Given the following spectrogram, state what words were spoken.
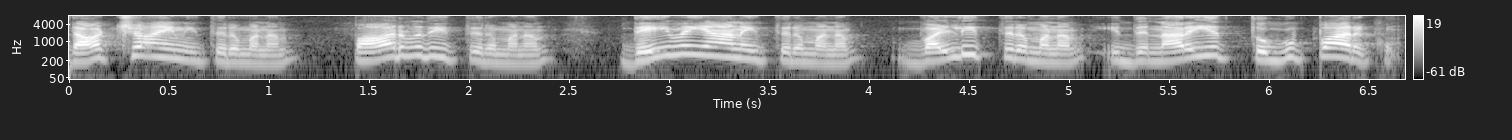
தாட்சாயணி திருமணம் பார்வதி திருமணம் தெய்வயானை திருமணம் வள்ளி திருமணம் இது நிறைய தொகுப்பாக இருக்கும்.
